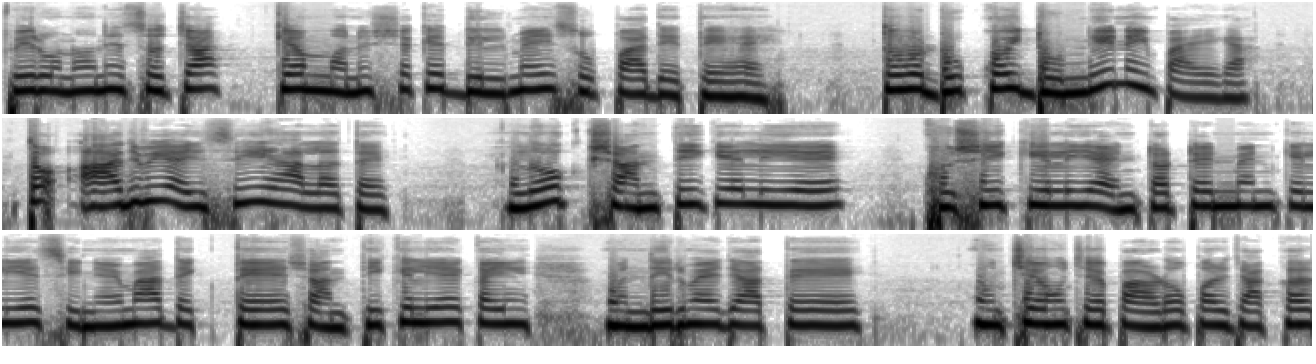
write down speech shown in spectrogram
फिर उन्होंने सोचा कि हम मनुष्य के दिल में ही छुपा देते हैं तो वो ढूंढ कोई ढूंढ ही नहीं पाएगा। तो आज भी ऐसी ही हालत है। लोग शांति के लिए, खुशी के लिए एंटरटेनमेंट के लिए सिनेमा देखते हैं, शांति के लिए कहीं मंदिर में जाते हैं ऊँचे ऊँचे पहाड़ों पर जाकर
